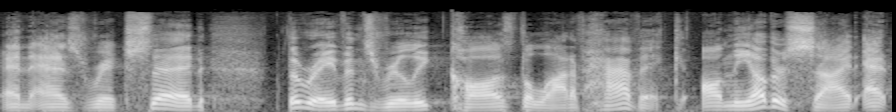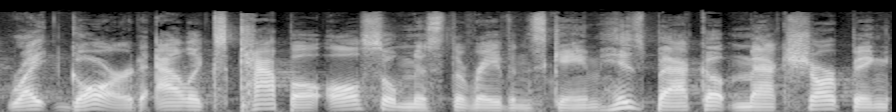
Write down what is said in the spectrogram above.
And as Rich said, the Ravens really caused a lot of havoc. On the other side, at right guard, Alex Cappa also missed the Ravens game. His backup, Max Scharping,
